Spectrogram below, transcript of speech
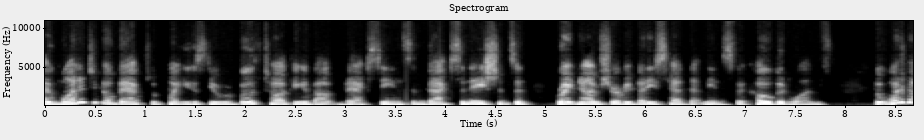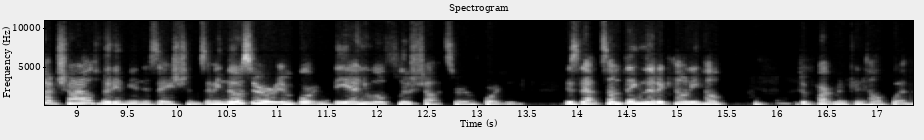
I wanted to go back to a point because you were both talking about vaccines and vaccinations. And right now, I'm sure everybody's had that means the COVID ones. But what about childhood immunizations? I mean, those are important. The annual flu shots are important. Is that something that a county health department can help with?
